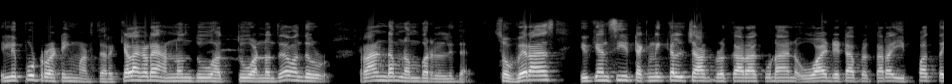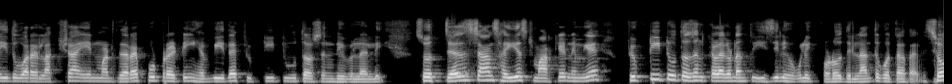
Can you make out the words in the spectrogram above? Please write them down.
ಇಲ್ಲಿ ಪುಟ್ ರೈಟಿಂಗ್ ಮಾಡ್ತಾರೆ. ಕೆಳಗಡೆ ಹನ್ನೊಂದು, ಹತ್ತು, ಹನ್ನೊಂದು, ಒಂದು ರಾಂಡಮ್ ನಂಬರ್ ಅಲ್ಲಿದೆ. So whereas you can see technical chart ಪ್ರಕಾರ ಕೂಡ ಅಂಡ್ ಓ ಡೇಟಾ ಪ್ರಕಾರ ಇಪ್ಪತ್ತೈದುವರೆ ಲಕ್ಷ ಏನ್ ಮಾಡ್ತಿದ್ದಾರೆ? ಪುಟ್ ರೇಟಿಂಗ್ ಹೆವಿ ಇದೆ ಫಿಫ್ಟಿ ಟೂ ತೌಸಂಡ್ ಲೆವೆಲ್ ಅಲ್ಲಿ. So just chance highest market ನಿಮಗೆ ಫಿಫ್ಟಿ ಟೂ ತೌಸಂಡ್ ಕೆಳಗಡೆ ಅಂತೂ ಈಸಿಲಿ ಹೋಗ್ಲಿಕ್ಕೆ ಕೊಡೋದಿಲ್ಲ ಅಂತ ಗೊತ್ತಾಗ್ತದೆ so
